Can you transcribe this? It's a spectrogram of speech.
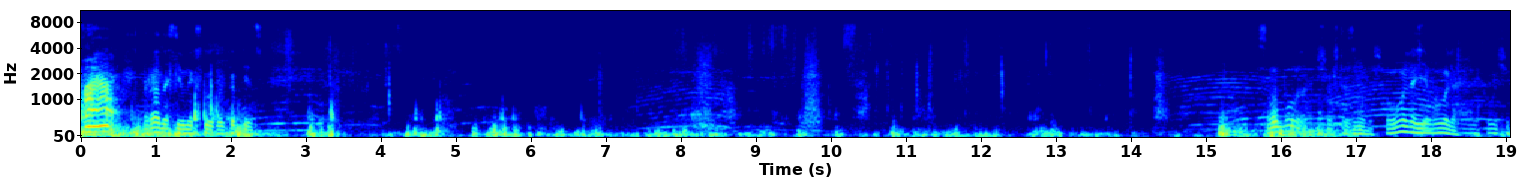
Радості в них сколько, капець. Свобода, що ж ти зробиш? Воля є воля. Не хочу.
